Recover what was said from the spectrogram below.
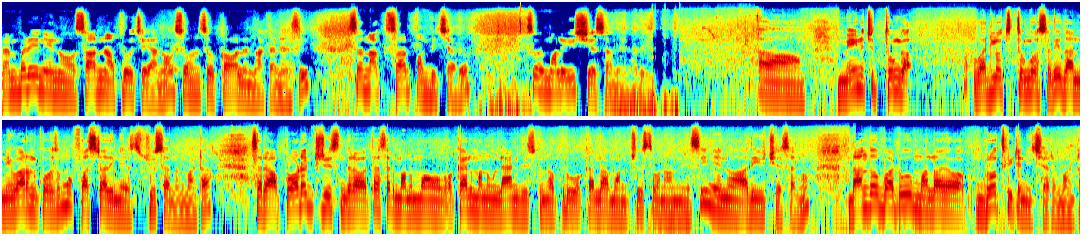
వెంబడే నేను సార్ని అప్రోచ్ అయ్యాను. సో అండ్ సో కావాలని నాకు అనేసి. సో నాకు సార్ పంపించారు. సో మళ్ళీ యూజ్ చేశాను నేను అది. మెయిన్ వచ్చి తుంగ. వరిలో వచ్చి తుంగ వస్తుంది. దాని నివారణ కోసం ఫస్ట్ అది నేను చూశాను అనమాట సరే ఆ ప్రోడక్ట్ చూసిన తర్వాత సరే మనం ఒకవేళ మనం ల్యాండ్ తీసుకున్నప్పుడు ఒకవేళ మనం చూస్తామని అనేసి నేను అది యూజ్ చేశాను. దాంతోపాటు మళ్ళీ గ్రోత్ ఫీట్ అని ఇచ్చారనమాట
